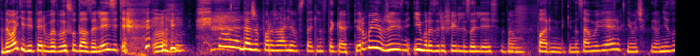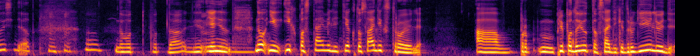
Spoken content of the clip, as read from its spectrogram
А давайте теперь вот вы сюда залезете. И мы даже поржали, встательность такая. Впервые в жизни им разрешили залезть. Там парни такие на самый верх, девочки внизу сидят. Ну вот вот, вот да. Я не, ну, их поставили те, кто садик строили. А преподают-то в садике другие люди,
